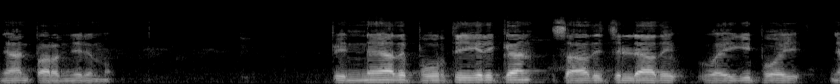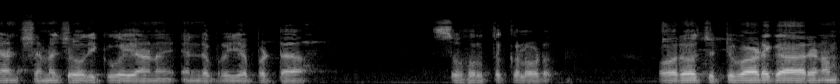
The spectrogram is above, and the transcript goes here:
ഞാൻ പറഞ്ഞിരുന്നു. പിന്നെ അത് പൂർത്തീകരിക്കാൻ സാധിച്ചില്ലാതെ വൈകിപ്പോയി ഞാൻ ക്ഷമ ചോദിക്കുകയാണ് എന്റെ പ്രിയപ്പെട്ട സുഹൃത്തുക്കളോട്. ഓരോ ചുറ്റുപാട് കാരണം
